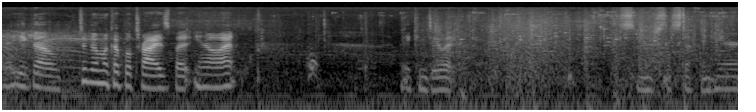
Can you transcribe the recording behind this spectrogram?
There you go. Took them a couple tries, but you know what? They can do it. Smash some stuff in here.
